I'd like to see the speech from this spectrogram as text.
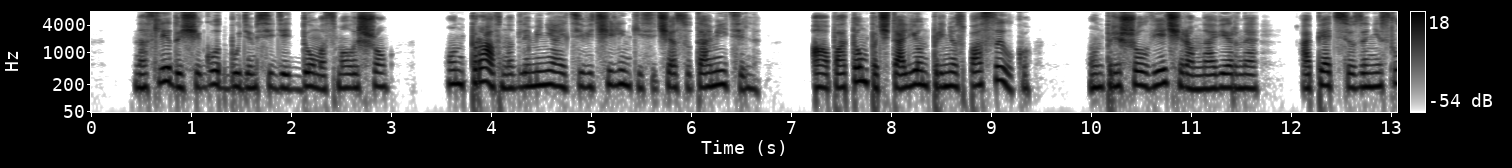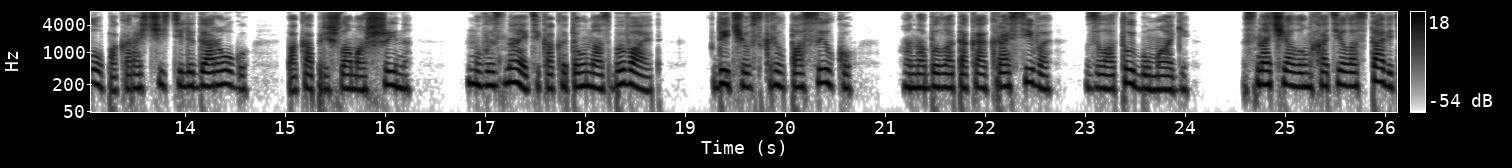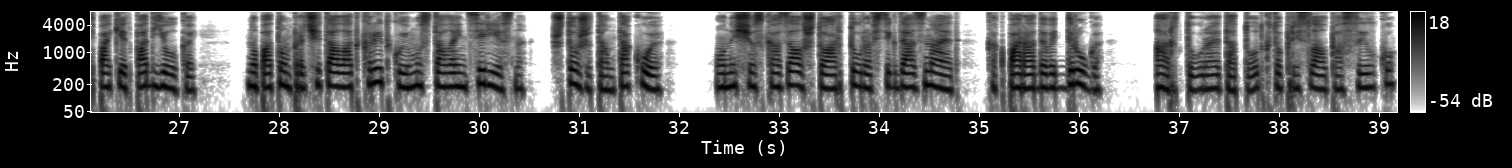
На следующий год будем сидеть дома с малышом. Он прав, но для меня эти вечеринки сейчас утомительны. А потом почтальон принес посылку. Он пришел вечером, наверное, опять все занесло, пока расчистили дорогу пока пришла машина. Ну, вы знаете, как это у нас бывает. Дэчо вскрыл посылку. Она была такая красивая, в золотой бумаге. Сначала он хотел оставить пакет под елкой, но потом прочитал открытку, ему стало интересно, что же там такое. Он еще сказал, что Артура всегда знает, как порадовать друга. Артура — это тот, кто прислал посылку?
